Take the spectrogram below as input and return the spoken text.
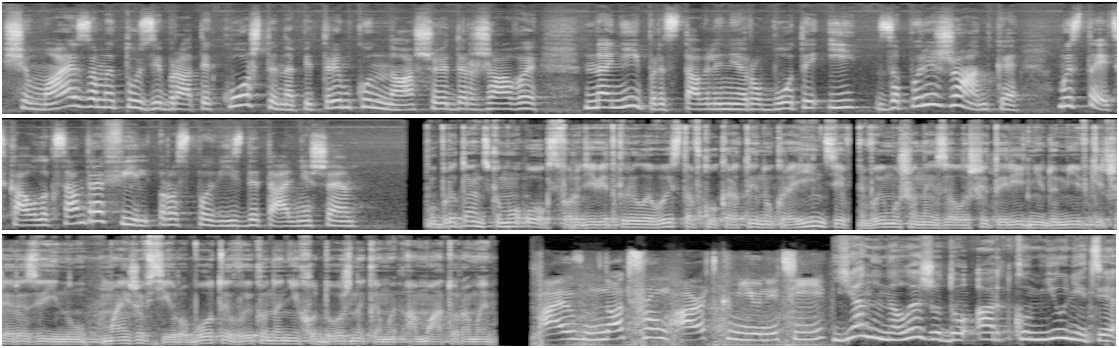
що має за мету зібрати кошти на підтримку нашої держави. На ній представлені роботи і запоріжанки. Мистецька Олександра Філь розповість детальніше. У британському Оксфорді відкрили виставку картин українців, вимушених залишити рідні домівки через війну. Майже всі роботи виконані художниками-аматорами. I'm not from art community. Я не належу до арт-ком'юніті,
